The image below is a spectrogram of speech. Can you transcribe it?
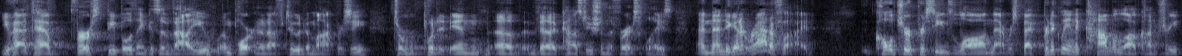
You had to have first people who think it's a value important enough to a democracy to put it in uh, the Constitution in the first place, and then to get it ratified culture precedes law in that respect, particularly in a common law country.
